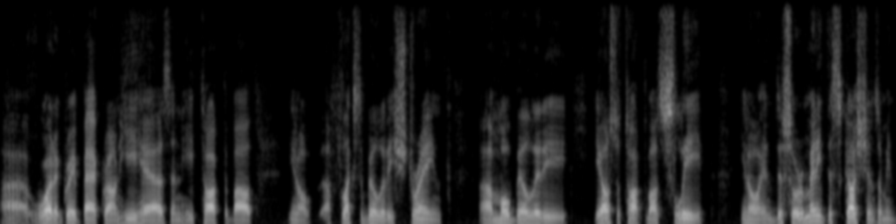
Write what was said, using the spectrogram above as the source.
uh, what a great background he has. And he talked about, you know, uh, flexibility, strength, uh, mobility. He also talked about sleep, you know, and there's sort of many discussions. I mean,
